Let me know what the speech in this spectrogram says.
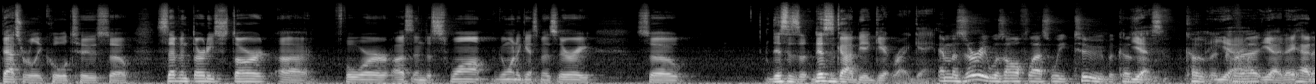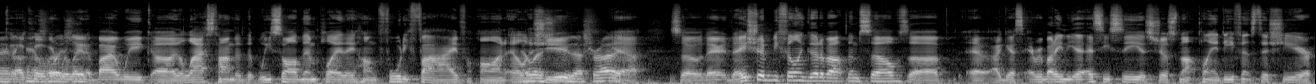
that's really cool too. So 7:30 start uh, for us in the swamp going against Missouri. So this is a, this has got to be a get right game. And Missouri was off last week too because Yes. of COVID. Yeah, correct? yeah, they had They a had a COVID related bye week. Uh, the last time that we saw them play, they hung 45 on LSU. LSU, that's right. Yeah, so they they should be feeling good about themselves. Uh, I guess everybody in the SEC is just not playing defense this year.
